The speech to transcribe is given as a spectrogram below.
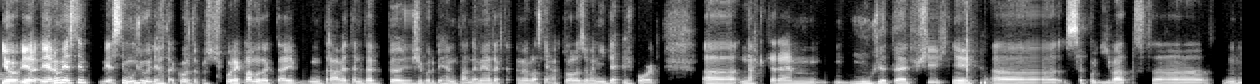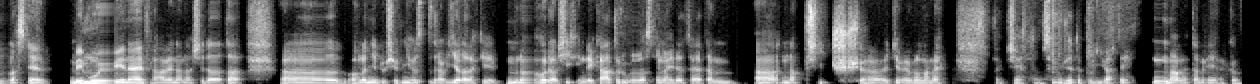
Jo, jenom jestli, jestli můžu udělat takovou trošičku reklamu, tak tady právě ten web Život během pandemie, tak tam je vlastně aktualizovaný dashboard, na kterém můžete všichni se podívat vlastně mimo jiné právě na naše data uh, ohledně duševního zdraví, ale taky mnoho dalších indikátorů vlastně najdete tam uh, napříč uh, těmi vlnami. Takže tam se můžete podívat i. Máme tam i jako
